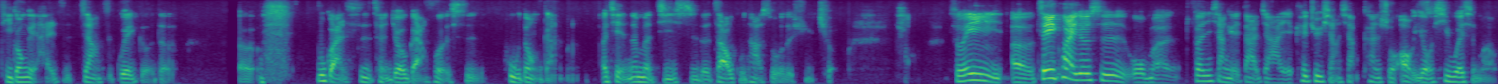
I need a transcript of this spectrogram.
提供给孩子这样子规格的，呃，不管是成就感或者是互动感吗？而且那么及时的照顾他所有的需求，好，所以呃这一块就是我们分享给大家，也可以去想想看，说哦，游戏为什么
